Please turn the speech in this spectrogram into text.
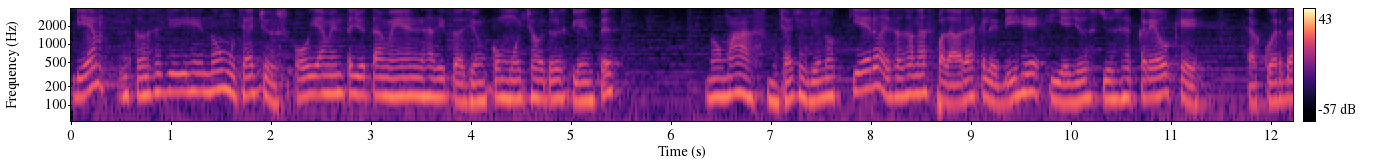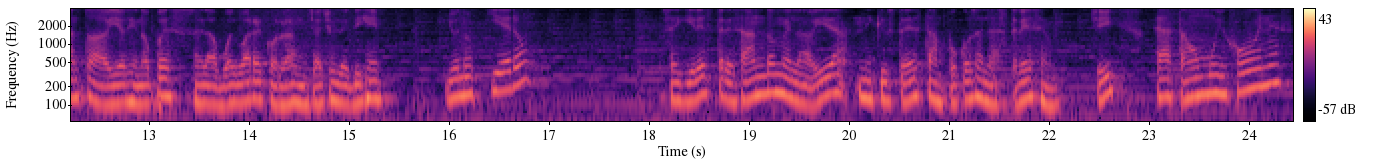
Bien, entonces yo dije, no muchachos, obviamente yo también en esa situación con muchos otros clientes no más, muchachos, yo no quiero, esas son las palabras que les dije y ellos yo creo que se acuerdan todavía, si no pues se las vuelvo a recordar, muchachos, les dije, yo no quiero seguir estresándome la vida ni que ustedes tampoco se la estresen, ¿sí? O sea, estamos muy jóvenes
